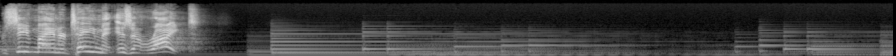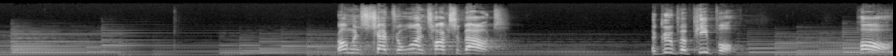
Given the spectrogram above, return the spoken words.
receive my entertainment isn't right. Romans chapter 1 talks about a group of people. Paul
